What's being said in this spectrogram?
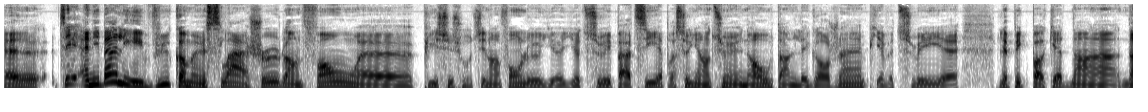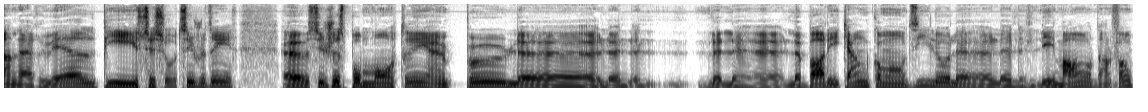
Euh, Hannibal est vu comme un slasher dans le fond, euh, puis c'est ça, dans le fond, là, il, a, tué Patty, après ça, il en tue un autre en l'égorgeant, puis il avait tué le pickpocket dans, dans la ruelle, puis c'est ça, je veux dire, euh, c'est juste pour montrer un peu le, le, le, body count, comme on dit, là, les morts, dans le fond.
